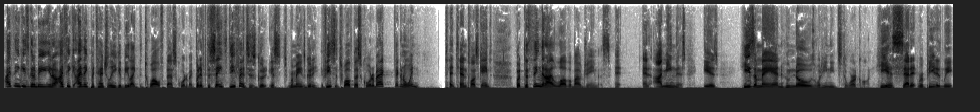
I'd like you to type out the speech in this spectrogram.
I think he's going to be. You know, I think I think potentially he could be like the 12th best quarterback. But if the Saints' defense is good, is remains good, if he's the 12th best quarterback, they're going to win 10, 10, plus games. But the thing that I love about Jameis, and, and I mean this, is he's a man who knows what he needs to work on. He has said it repeatedly.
